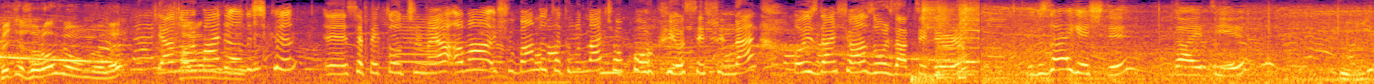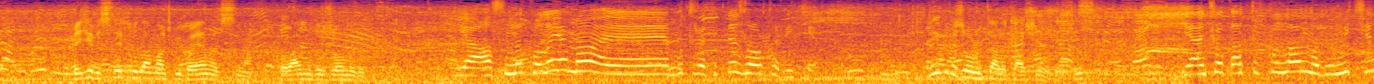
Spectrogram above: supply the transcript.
Peki zor olmuyor mu böyle? Ya normalde alışkın e, sepette oturmaya ama şu bando takımından çok korkuyor sesinden. O yüzden şu an zor zapt ediyorum. Güzel geçti. Gayet iyi. Peki bisiklet kullanmak bir bayan açısından kolay mıdır zor mudur? Ya aslında kolay ama eee, bu trafikte zor tabii ki. Ne gibi zorluklarla karşılaşıyorsunuz? Yani çok aktif kullanmadığım için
